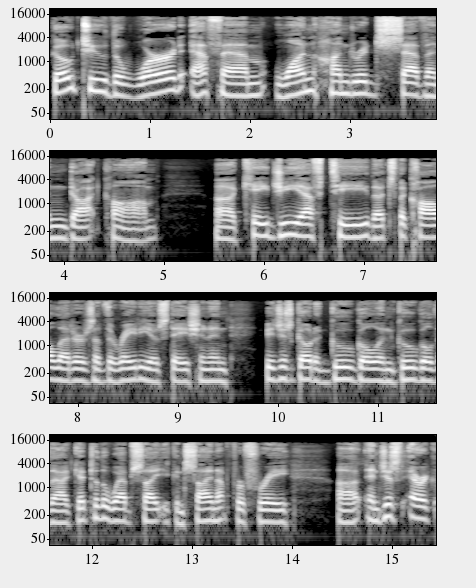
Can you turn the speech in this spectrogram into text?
go to the wordfm107.com. uh, KGFT. That's the call letters of the radio station. And you just go to Google and Google that. Get to the website. You can sign up for free. Uh, and just, Eric,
